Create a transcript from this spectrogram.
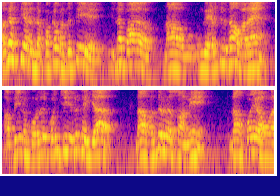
அகஸ்தியர் இந்த பக்கம் வந்துட்டு என்னப்பா நான் உங்கள் இடத்துக்கு தான் வரேன். அப்படின்னும் போது கொஞ்சம் இருங்க ஐயா நான் வந்துடுறேன் சுவாமி. நான் போய் அவங்க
